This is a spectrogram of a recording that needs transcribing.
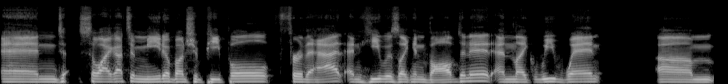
and so I got to meet a bunch of people for that, and he was like involved in it. And like we went um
